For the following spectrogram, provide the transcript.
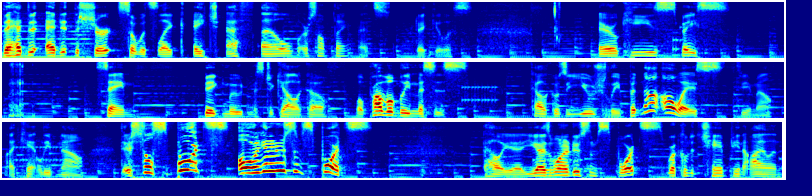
they had to edit the shirt so it's like HFL or something. That's ridiculous. Arrow keys, space. Same. Big mood, Mr. Calico. Well, probably Mrs. Calicos are usually, but not always, female. I can't leave now. There's still sports! Oh, we're gonna do some sports! Hell yeah. You guys want to do some sports? Welcome to Champion Island.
